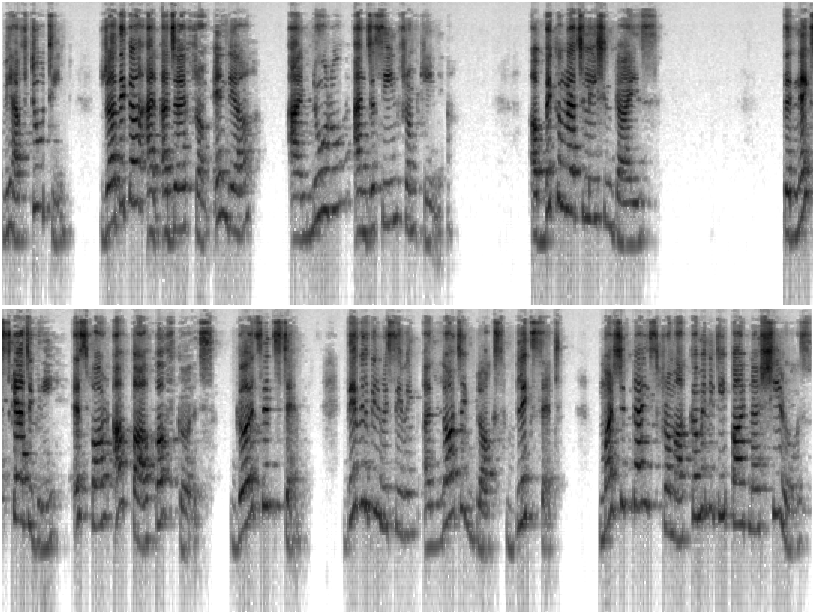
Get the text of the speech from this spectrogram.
we have two teams, Radhika and Ajay from India and Nuru and Jaseen from Kenya. A big congratulations, guys. The next category is for our Powerpuff Girls, Girls in STEM. They will be receiving a Logic Blocks Blick set, merchandise from our community partner Shiro's,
